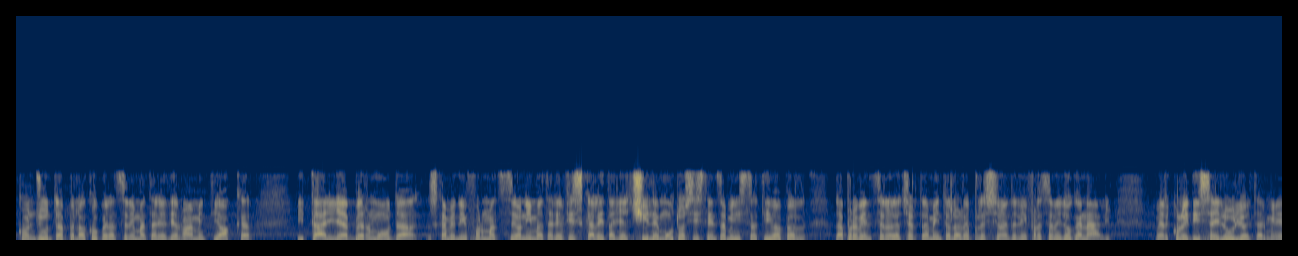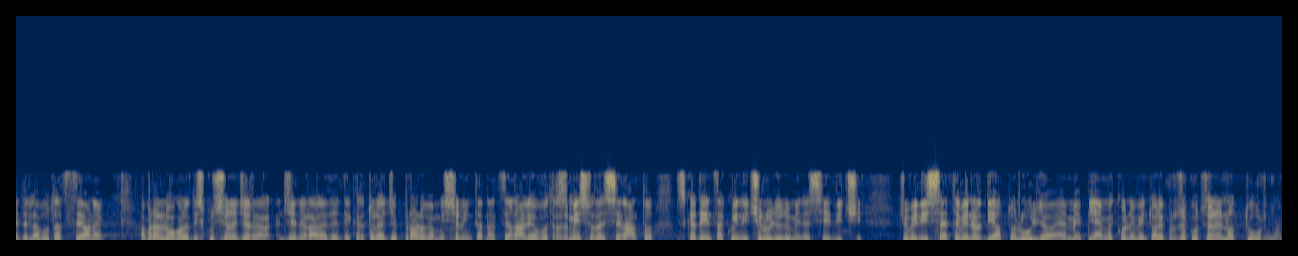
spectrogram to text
congiunta per la cooperazione in materia di armamenti OCCAR, Italia-Bermuda, scambio di informazioni in materia fiscale, Italia-Cile, mutua assistenza amministrativa per la prevenzione, l'accertamento e la repressione delle infrazioni doganali. Mercoledì 6 luglio, al termine della votazione, avrà luogo la discussione generale del decreto legge proroga missioni internazionali, ove trasmesso dal Senato, scadenza 15 luglio 2016. Giovedì 7 e venerdì 8 luglio, AMPM, con eventuale prosecuzione notturna.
